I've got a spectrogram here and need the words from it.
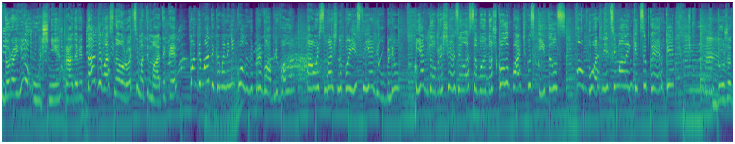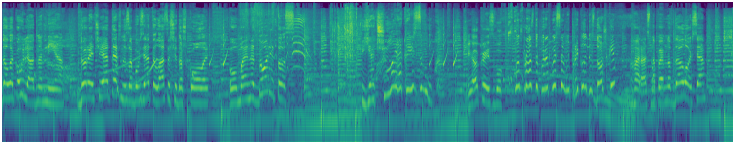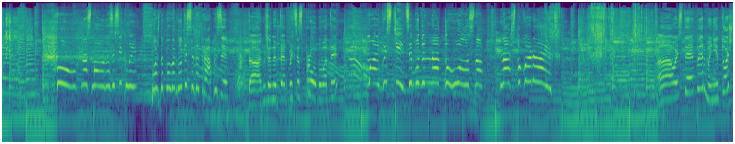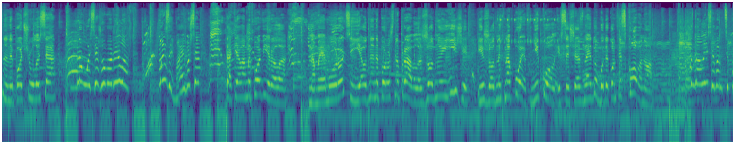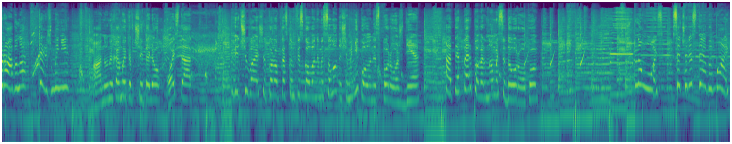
Дорогі учні, рада вітати вас на уроці математики. Математика мене ніколи не приваблювала. А ось смачно поїсти я люблю. Як добре, що я взяла з собою до школи пачку Skittles. Обожнюю ці маленькі цукерки. Дуже далекоглядно, Мія. До речі, я теж не забув взяти ласощі до школи. У мене Дорітос. Я чула якийсь звук. Який звук? Ми просто переписуємо приклади з дошки. Гаразд, напевно, вдалося. Нас мало не засікли. Можна повернутися до трапези. Так, вже не терпиться спробувати. Майку, стій, це буде надто голосно. Нас покарають. А ось тепер мені точно не почулося. Ну, ось я ж говорила. Ми займаємося. Так я вам і повірила. На моєму уроці є одне непорушне правило: жодної їжі і жодних напоїв ніколи. І все, що я знайду, буде конфісковано. Здалися вам ці правила? Теж мені. Ану, не хамити вчителю. Ось так. Відчуваю, що коробка з конфіскованими солодощами ніколи не спорожніє. А тепер повернемося до уроку. Ну ось, все через тебе, Майк.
